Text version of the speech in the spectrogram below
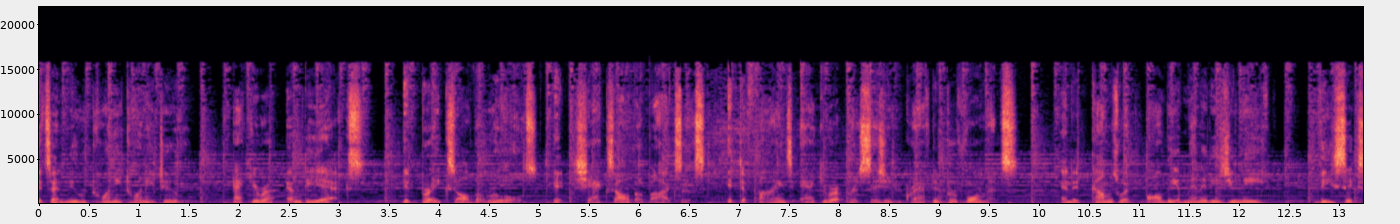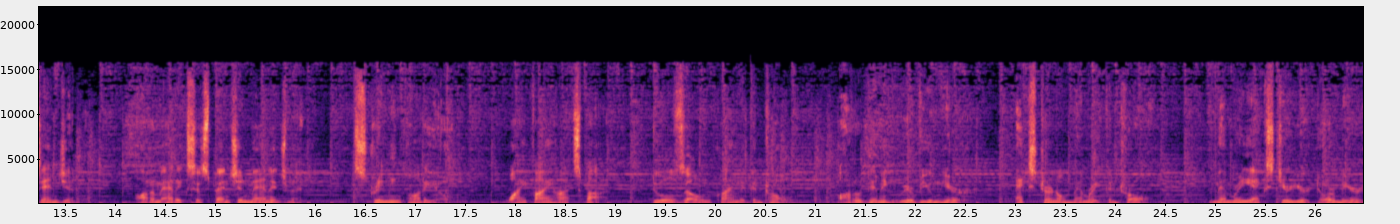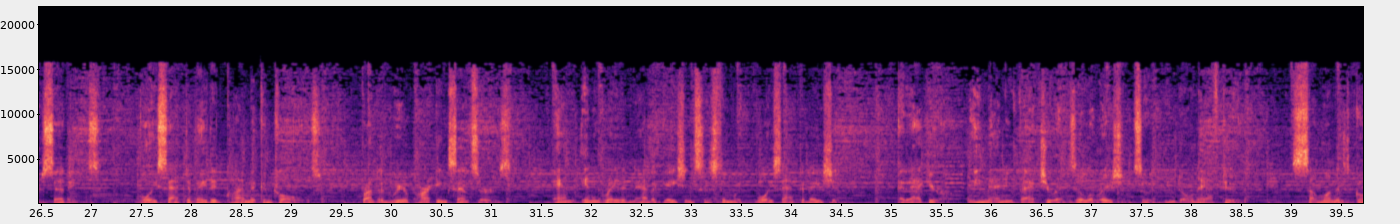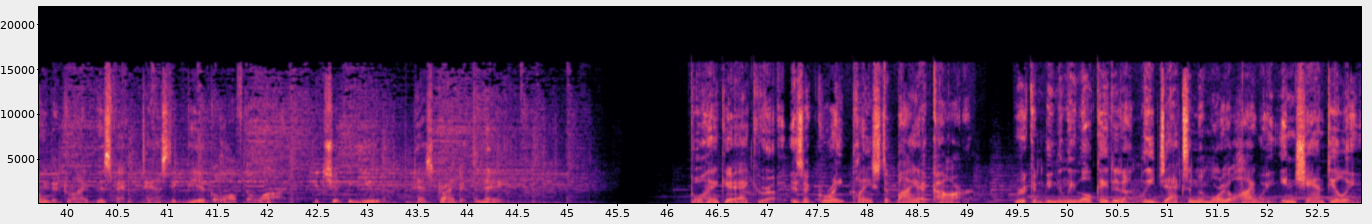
It's a new 2022 Acura MDX. It breaks all the rules. It checks all the boxes. It defines Acura precision crafted performance. And it comes with all the amenities you need. V6 engine, automatic suspension management, streaming audio, Wi-Fi hotspot, dual zone climate control, auto dimming rearview mirror, external memory control, memory exterior door mirror settings, voice activated climate controls, front and rear parking sensors, and integrated navigation system with voice activation. At Acura, we manufacture exhilaration so you don't have to. Someone is going to drive this fantastic vehicle off the lot. It should be you. Test drive it today. Pohanka Acura is a great place to buy a car. We're conveniently located on Lee Jackson Memorial Highway in Chantilly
